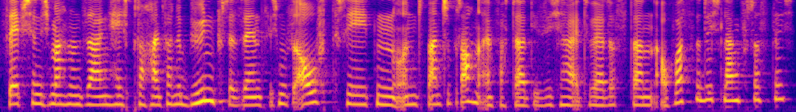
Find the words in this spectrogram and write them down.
selbstständig machen und sagen, hey, ich brauche einfach eine Bühnenpräsenz, ich muss auftreten und manche brauchen einfach da die Sicherheit. Wäre das dann auch was für dich langfristig?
